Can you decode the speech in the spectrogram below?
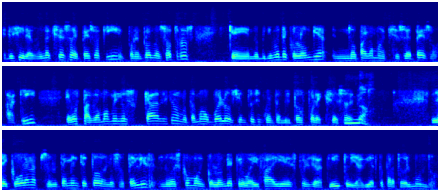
Es decir, hay un exceso de peso aquí. Por ejemplo, nosotros que nos vinimos de Colombia no pagamos exceso de peso. Aquí hemos pagado más o menos cada vez que nos montamos a un vuelo 250 mil pesos por exceso de No. peso. Le cobran absolutamente todo. En los hoteles no es como en Colombia que el wifi es pues gratuito y abierto para todo el mundo.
